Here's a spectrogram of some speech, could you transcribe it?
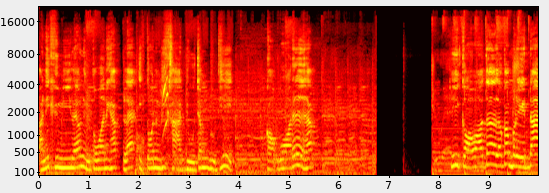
อันนี้คือมีแล้วหนึ่งตัวนะครับ และอีกตัวหนึ่งที่ขาดอยู่จำอยู่ที่เกาะวอเตอร์ครับ ที่เกาะวอเตอร์แล้วก็บรีดได้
